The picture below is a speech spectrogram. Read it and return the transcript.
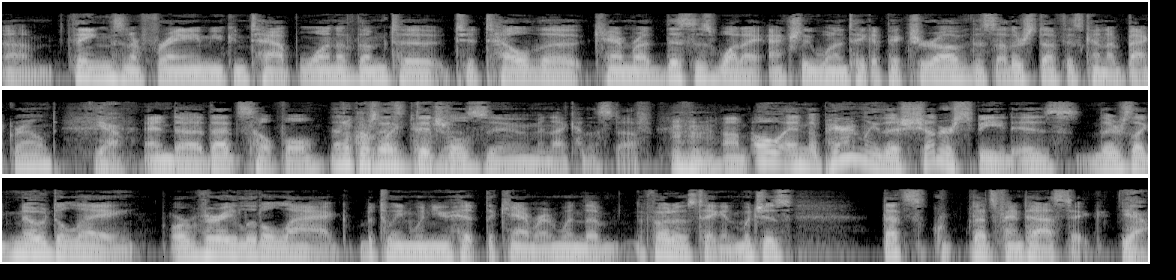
um, things in a frame, you can tap one of them to to tell the camera this is what I actually want to take a picture of. This other stuff is kind of background. Yeah. and uh, that's helpful. And of course, I it would has like to have digital that. zoom and that kind of stuff. Um, oh, and apparently the shutter speed is there's like no delay or very little lag between when you hit the camera and when the photo is taken, which is that's that's fantastic. Yeah.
